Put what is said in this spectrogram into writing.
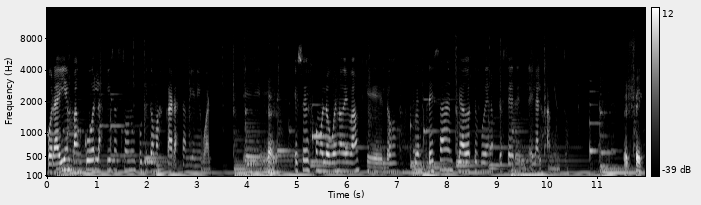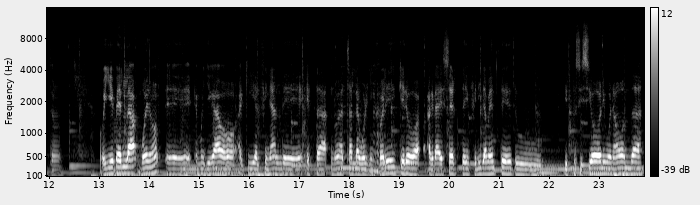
por ahí en Vancouver las piezas son un poquito más caras también igual. Eh, claro. Eso es como lo bueno de Banff, que los, tu empresa, empleador te pueden ofrecer el alojamiento. Perfecto. Oye, Perla, bueno, eh, hemos llegado aquí al final de esta nueva charla Working Holiday. Quiero agradecerte infinitamente tu disposición y buena onda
